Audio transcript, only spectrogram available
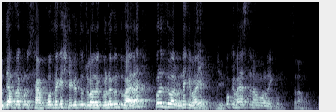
যদি আপনার কোনো স্যাম্পল থাকে সেক্ষেত্রে যোগাযোগ করলে কিন্তু ভাইরা করে দিতে পারবে নাকি ভাই? ওকে ভাই আসসালামু আলাইকুম। আসসালামু আলাইকুম।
